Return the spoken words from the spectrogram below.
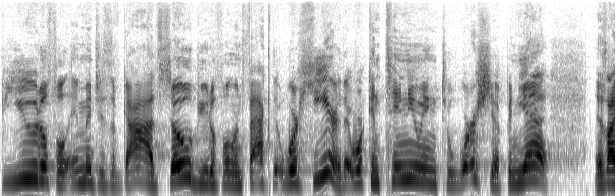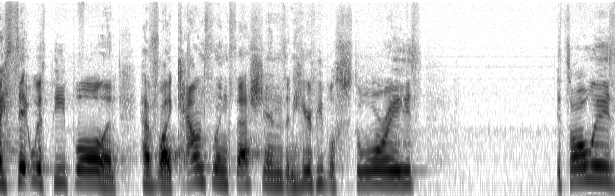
beautiful images of God, so beautiful, in fact, that we're here, that we're continuing to worship. And yet, as I sit with people and have like counseling sessions and hear people's stories, it's always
